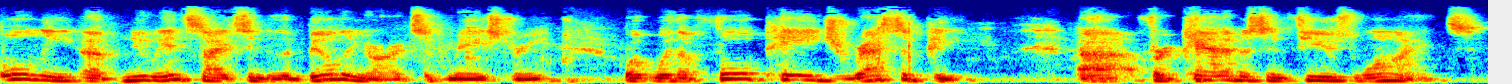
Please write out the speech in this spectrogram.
only of new insights into the building arts of Masonry, but with a full page recipe uh, for cannabis infused wines.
